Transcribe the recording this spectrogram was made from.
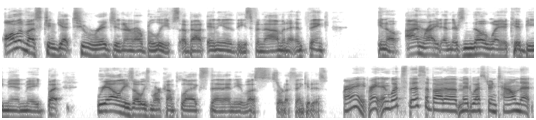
all of us can get too rigid in our beliefs about any of these phenomena and think you know i'm right and there's no way it could be man-made but reality is always more complex than any of us sort of think it is. Right right. And what's this about a midwestern town that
